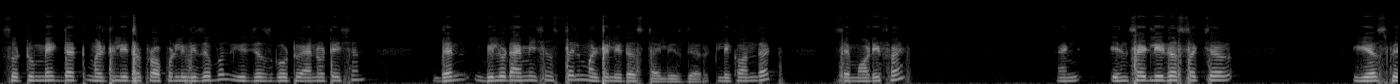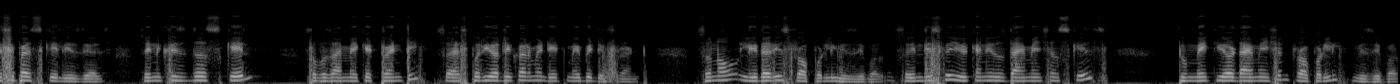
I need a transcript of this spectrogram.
So to make that multi-leader properly visible you just go to annotation. Then below dimension style multi-leader style is there. Click on that. Say modify. And inside leader structure here specified scale is there. So increase the scale. Suppose I make it 20 so as per your requirement it may be different. So now leader is properly visible. So in this way you can use dimension scales to make your dimension properly visible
